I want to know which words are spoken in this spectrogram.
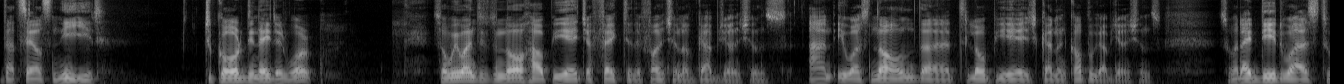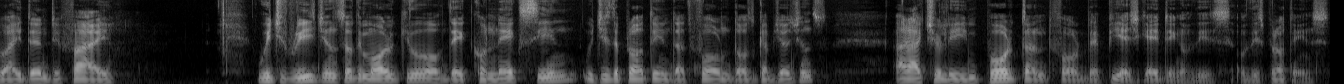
that cells need to coordinate their work. So we wanted to know how pH affected the function of gap junctions, and it was known that low pH can uncouple gap junctions. So what I did was to identify which regions of the molecule of the connexin, which is the protein that form those gap junctions, are actually important for the pH gating of these of these proteins.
